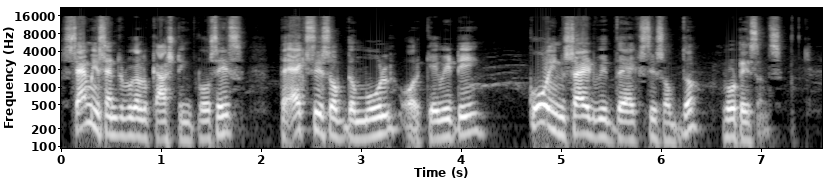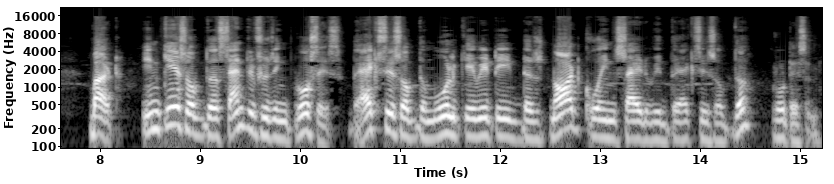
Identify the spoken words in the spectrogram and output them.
semi-centrifugal casting process, the axis of the mold or cavity coincide with the axis of the rotations. But in case of the centrifuging process, the axis of the mold cavity does not coincide with the axis of the rotation.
